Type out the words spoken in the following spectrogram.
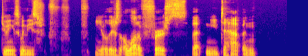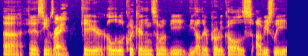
doing some of these. You know, there's a lot of firsts that need to happen, uh, and it seems like Right. they're a little quicker than some of the the other protocols. Obviously,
